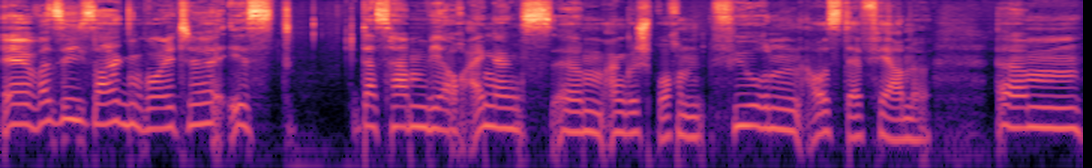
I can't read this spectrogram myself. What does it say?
Äh, was ich sagen wollte, ist, das haben wir auch eingangs ähm, angesprochen, Führen aus der Ferne. Ähm,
